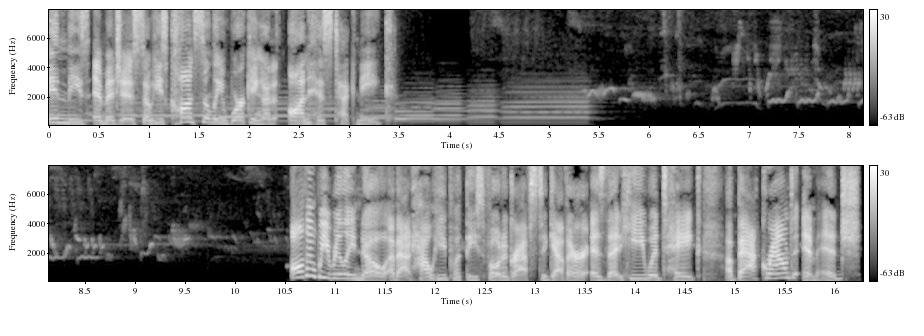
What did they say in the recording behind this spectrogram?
in these images. So he's constantly working on, on his technique. All that we really know about how he put these photographs together is that he would take a background image,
